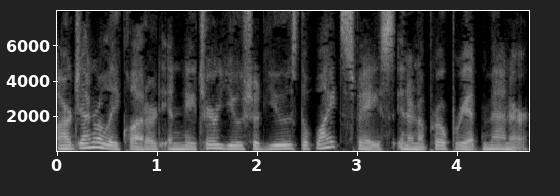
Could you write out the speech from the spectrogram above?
are generally cluttered in nature. You should use the white space in an appropriate manner.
